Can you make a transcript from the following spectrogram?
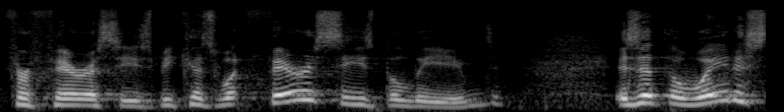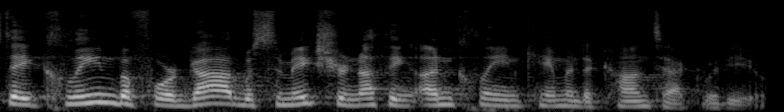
for Pharisees because what Pharisees believed is that the way to stay clean before God was to make sure nothing unclean came into contact with you.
